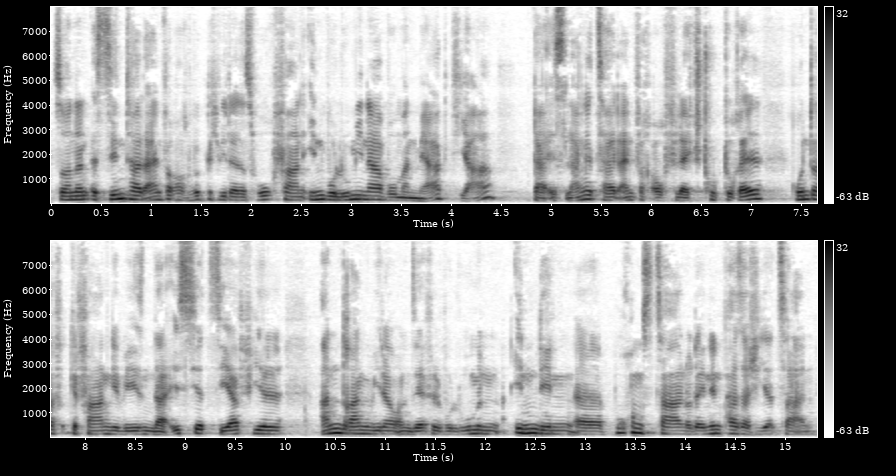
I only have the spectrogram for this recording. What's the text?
sondern es sind halt einfach auch wirklich wieder das Hochfahren in Volumina, wo man merkt, ja, da ist lange Zeit einfach auch vielleicht strukturell runtergefahren gewesen. Da ist jetzt sehr viel Andrang wieder und sehr viel Volumen in den äh, Buchungszahlen oder in den Passagierzahlen.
